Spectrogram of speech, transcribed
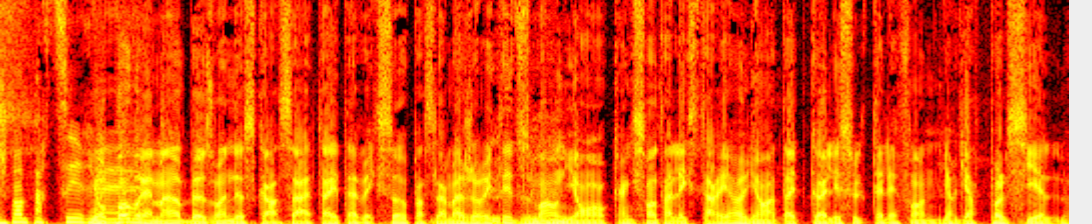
je, vais partir. Ils n'ont pas euh, vraiment besoin de se casser la tête avec ça, parce que la majorité du monde, ils ont, quand ils sont à l'extérieur, ils ont la tête collée sur le téléphone. Ils regardent pas le ciel. là.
